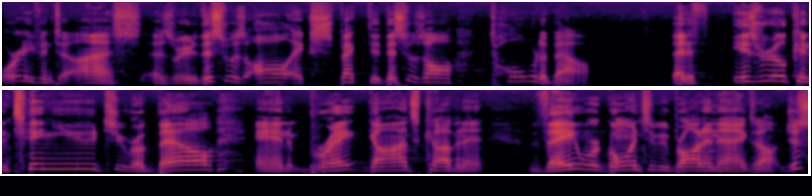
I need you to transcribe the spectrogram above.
or even to us as readers. This was all expected, this was all told about. That if Israel continued to rebel and break God's covenant, they were going to be brought into exile. Just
